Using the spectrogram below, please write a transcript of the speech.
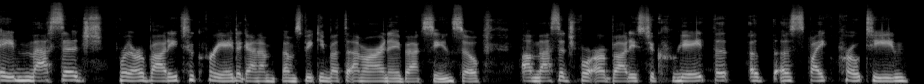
a message for our body to create. Again, I'm, I'm speaking about the mRNA vaccine. So, a message for our bodies to create the a, a spike protein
